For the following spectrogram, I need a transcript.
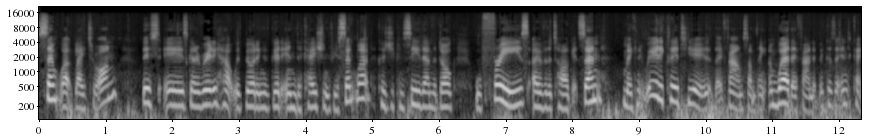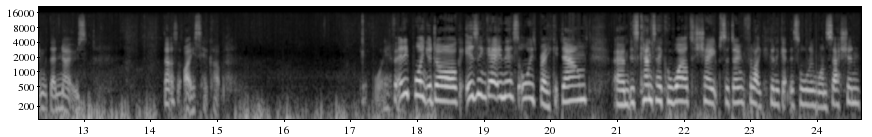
scent work later on, this is going to really help with building a good indication for your scent work because you can see then the dog will freeze over the target scent, making it really clear to you that they found something and where they found it because they're indicating with their nose. That's ice Hiccup. Good boy. If at any point your dog isn't getting this, always break it down. Um, this can take a while to shape, so don't feel like you're going to get this all in one session.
